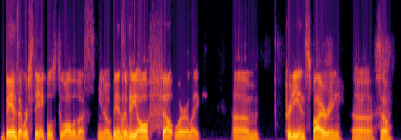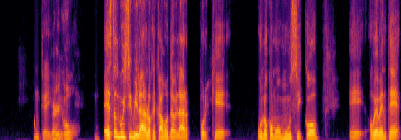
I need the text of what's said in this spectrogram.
bands that were staples to all of us you know bands okay. that we all felt were like um pretty inspiring uh so okay very okay. cool esto es muy similar a lo que acabamos de hablar porque uno como músico eh, obviamente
